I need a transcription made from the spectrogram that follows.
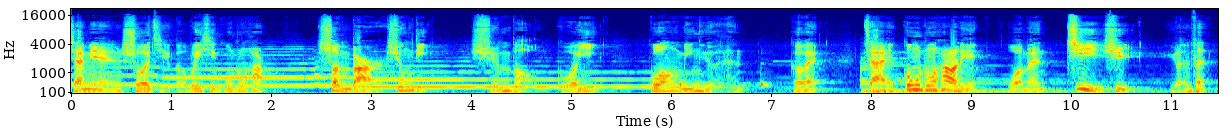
下面说几个微信公众号：蒜瓣兄弟、寻宝国医、光明远。各位在公众号里，我们继续。缘分。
